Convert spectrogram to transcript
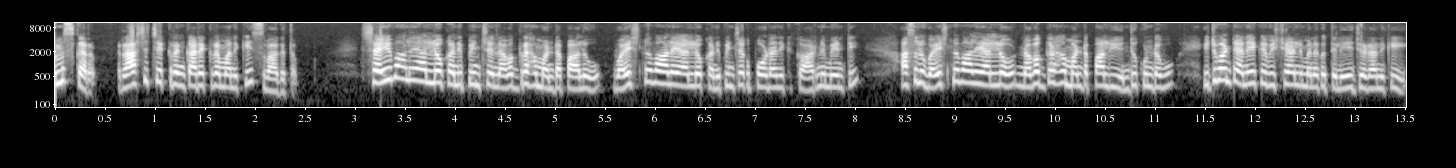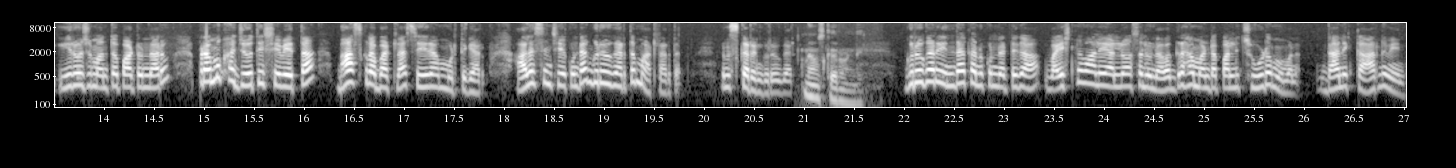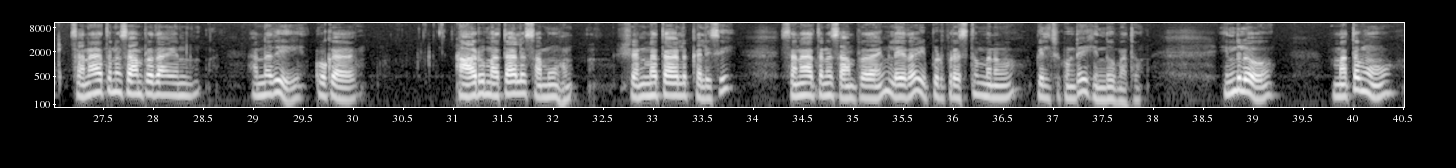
నమస్కారం. రాశి చక్రం కార్యక్రమానికి స్వాగతం. శైవాలయాల్లో కనిపించే నవగ్రహ మండపాలు వైష్ణవాలయాల్లో కనిపించకపోవడానికి కారణం ఏంటి అసలు వైష్ణవాలయాల్లో నవగ్రహ మండపాలు ఎందుకుండవు? ఇటువంటి అనేక విషయాల్ని మనకు తెలియజేయడానికి ఈ రోజు మనతో పాటు ఉన్నారు ప్రముఖ జ్యోతిష్యవేత్త భాస్కర భట్ల శ్రీరామ్మూర్తి గారు. ఆలస్యం చేయకుండా గురువు గారితో మాట్లాడదాం. నమస్కారం గురువు గారు. నమస్కారం అండి. గురుగారు ఇందాక అనుకున్నట్టుగా వైష్ణవాలయాల్లో అసలు నవగ్రహ మండపాల్ని చూడము మనం. దానికి కారణం ఏంటి? సనాతన సాంప్రదాయం అన్నది ఒక ఆరు మతాల సమూహం షణ్మతాలు కలిసి సనాతన సాంప్రదాయం లేదా ఇప్పుడు ప్రస్తుతం మనం పిలుచుకుంటే హిందూ మతం. ఇందులో మతము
